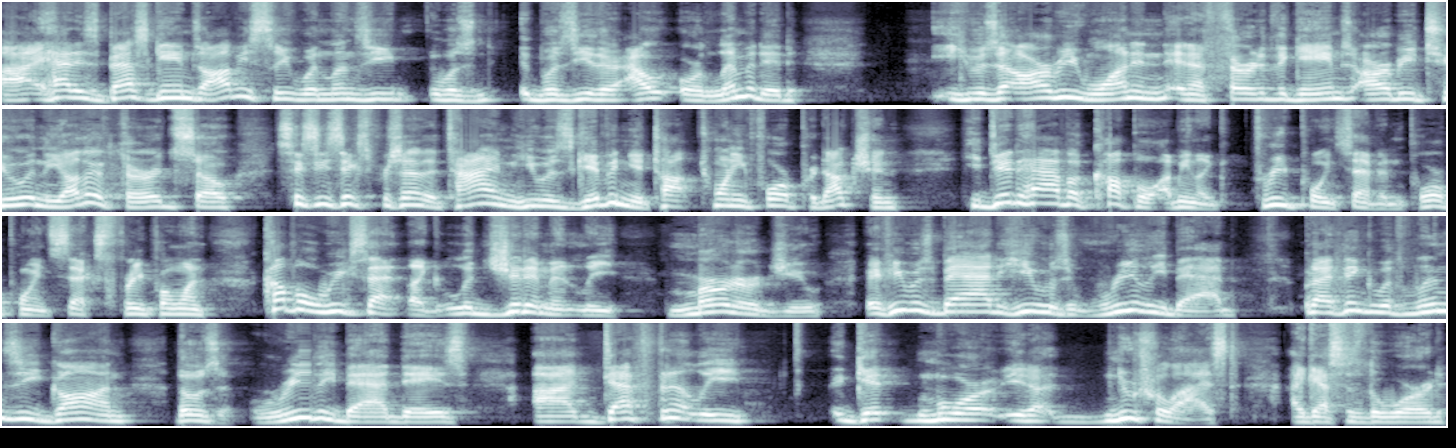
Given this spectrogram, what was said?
Uh, had his best games, obviously, when Lindsay was was either out or limited. He was an RB one in, in, a third of the games, RB two in the other third. So sixty six percent of the time, he was giving you top twenty four production. He did have a couple, I mean, like 3.7, 4.6, 3.1, a couple weeks that like legitimately murdered you. If he was bad, he was really bad. But I think with Lindsay gone, those really bad days uh, definitely get more you know neutralized i guess is the word.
